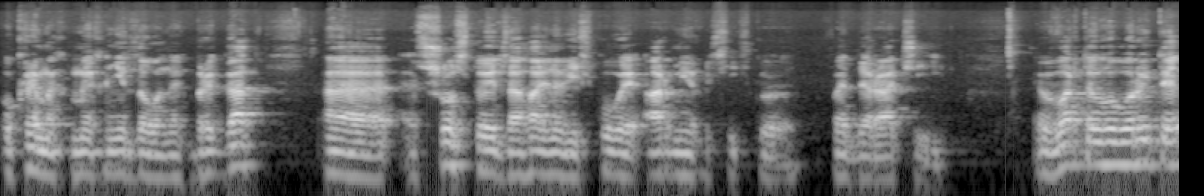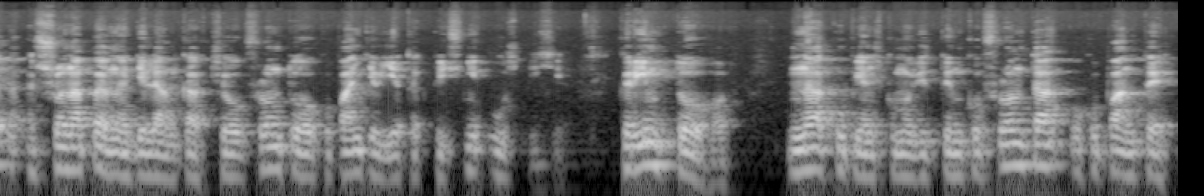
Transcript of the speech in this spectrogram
окремих механізованих бригад 6-ї загальновійськової армії Російської Федерації. Варто говорити, що на певних ділянках цього фронту у окупантів є тактичні успіхи. Крім того, на Куп'янському відтинку фронта окупанти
